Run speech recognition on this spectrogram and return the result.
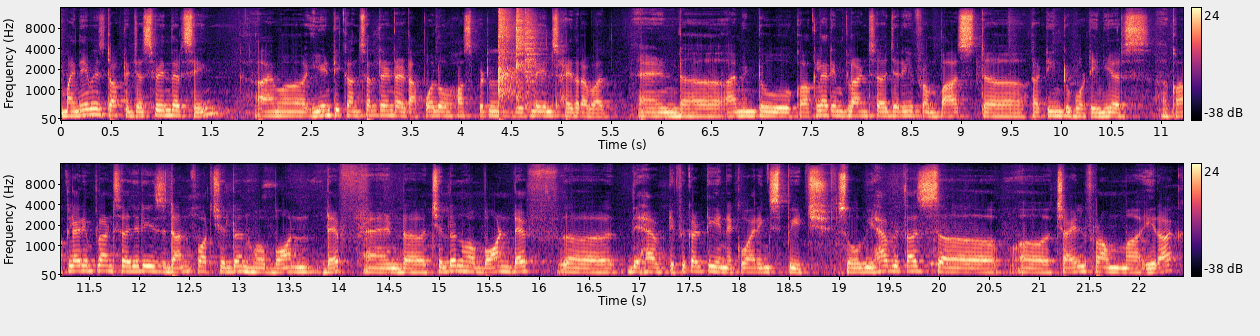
My name is Dr. Jaswinder Singh. I'm a ENT consultant at Apollo Hospital, Jubilee Hills, Hyderabad, and uh, I'm into cochlear implant surgery from past uh, 13 to 14 years. Uh, cochlear implant surgery is done for children who are born deaf, and uh, children who are born deaf uh, they have difficulty in acquiring speech. So we have with us uh, a child from Iraq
